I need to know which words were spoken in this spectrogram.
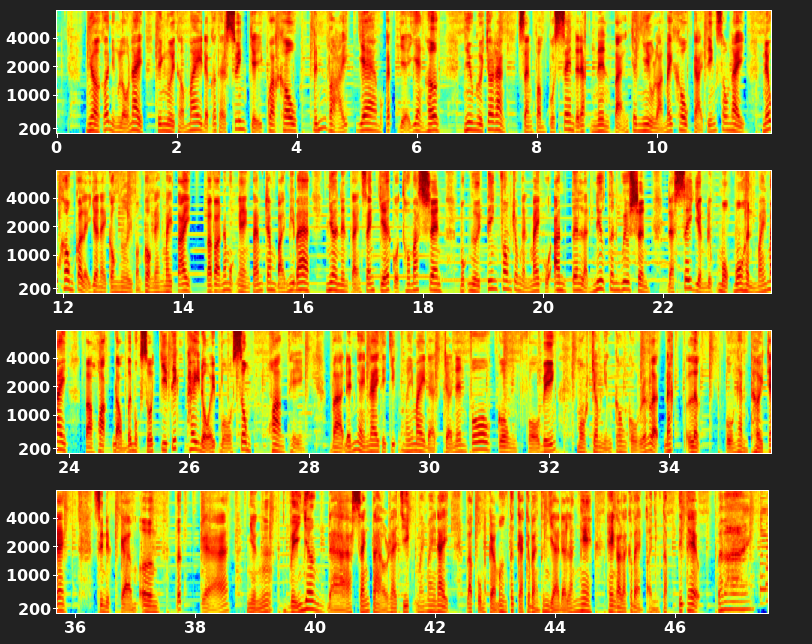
Nhờ có những lỗ này thì người thợ may đã có thể xuyên chỉ qua khâu, đính vải, da một cách dễ dàng hơn. Nhiều người cho rằng sản phẩm của Sen đã đặt nền tảng cho nhiều loại máy khâu cải tiến sau này. Nếu không có lẽ giờ này con người vẫn còn đang may tay. Và vào năm 1873, nhờ nền tảng sáng chế của Thomas Sen, một người tiên phong trong ngành may của Anh tên là Newton Wilson đã xây dựng được một mô hình máy may và hoạt động với một số chi tiết thay đổi, bổ sung, hoàn thiện. Và đến ngày nay thì chiếc máy may đã trở nên vô cùng phổ biến, một trong những công cụ rất là đắc lực của ngành thời trang. Xin được cảm ơn tất cả những vĩ nhân đã sáng tạo ra chiếc máy may này và cũng cảm ơn tất cả các bạn thính giả đã lắng nghe. Hẹn gặp lại các bạn ở những tập tiếp theo. Bye bye.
